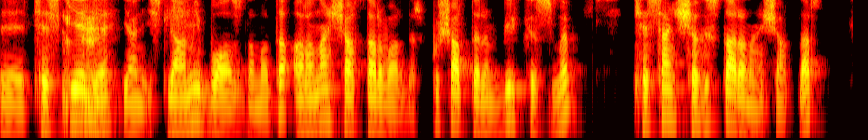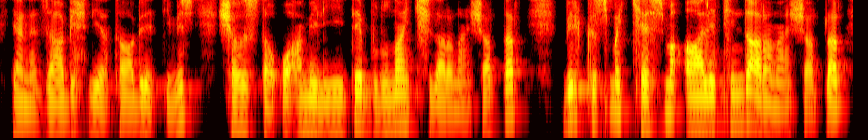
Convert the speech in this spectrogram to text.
E, teskiye de yani İslami boğazlamada aranan şartlar vardır. Bu şartların bir kısmı kesen şahısta aranan şartlar. Yani zabih diye tabir ettiğimiz şahısta o ameliyede bulunan kişide aranan şartlar. Bir kısmı kesme aletinde aranan şartlar.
